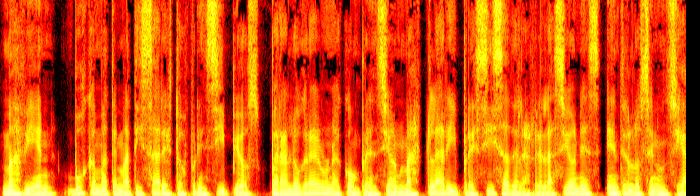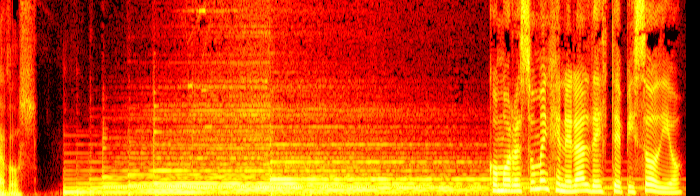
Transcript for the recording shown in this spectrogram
Más bien, busca matematizar estos principios para lograr una comprensión más clara y precisa de las relaciones entre los enunciados. Como resumen general de este episodio,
